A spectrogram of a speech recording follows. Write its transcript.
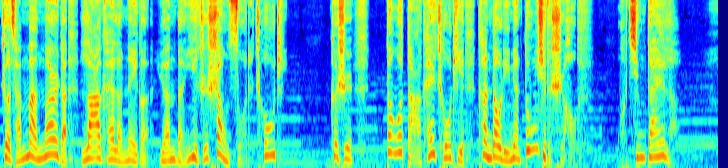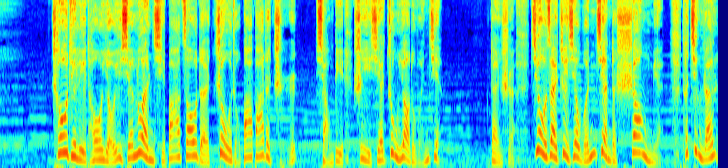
这才慢慢的拉开了那个原本一直上锁的抽屉。可是，当我打开抽屉看到里面东西的时候，惊呆了。抽屉里头有一些乱七八糟的、皱皱巴巴的纸，想必是一些重要的文件。但是就在这些文件的上面，它竟然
